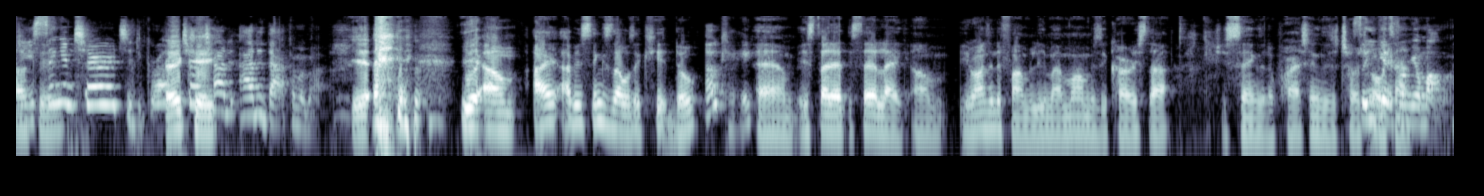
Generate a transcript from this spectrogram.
Do you sing in church? Did you grow up in church? How did, how did that come about? Yeah, yeah. Um, I I've been singing since I was a kid, though. Okay. Um, it started. It started like um, it runs in the family. My mom is a chorister. She sings in the choir, sings in the church So you all get the it time. from your mama.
